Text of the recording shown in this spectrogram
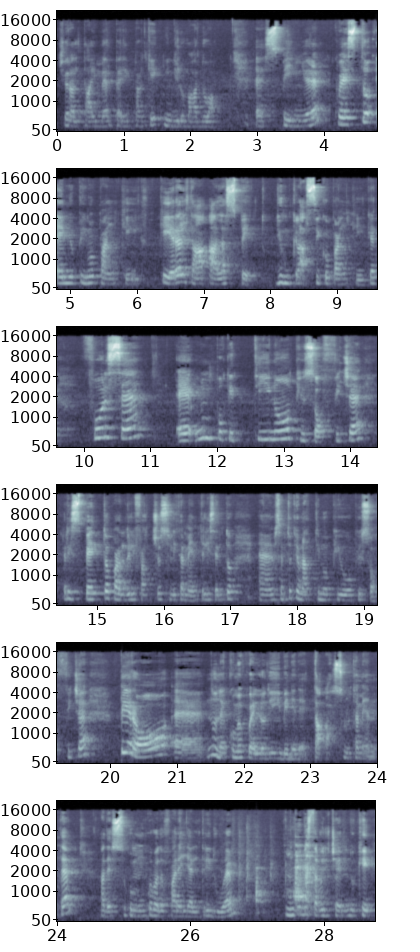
C'era il timer per il pancake quindi lo vado a eh, spegnere. Questo è il mio primo pancake che in realtà ha l'aspetto di un classico pancake forse è un pochettino più soffice rispetto a quando li faccio solitamente li sento, eh, sento che è un attimo più, più soffice però eh, non è come quello di Benedetta assolutamente. Adesso comunque vado a fare gli altri due comunque vi stavo dicendo che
